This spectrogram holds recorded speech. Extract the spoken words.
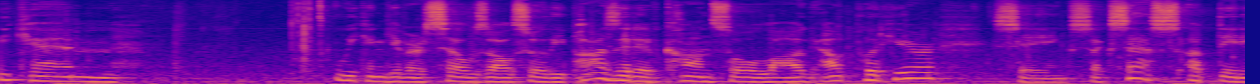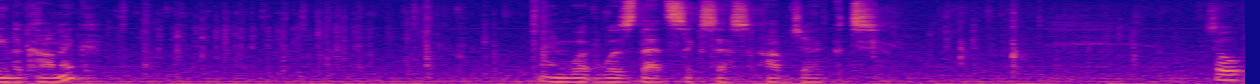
We can we can give ourselves also the positive console log output here saying success updating the comic. And what was that success object? So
